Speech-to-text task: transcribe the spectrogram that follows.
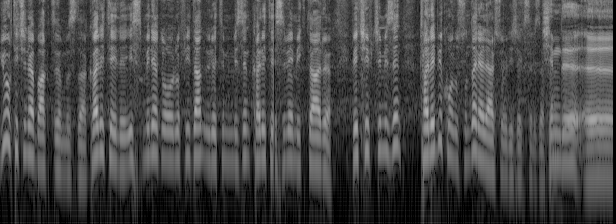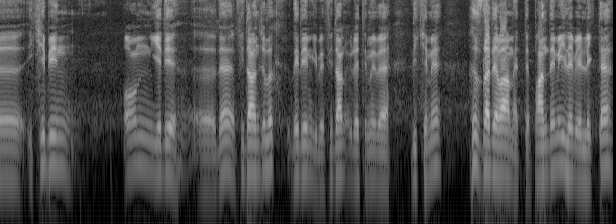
Yurt içine baktığımızda kaliteli, ismine doğru fidan üretimimizin kalitesi ve miktarı ve çiftçimizin talebi konusunda neler söyleyeceksiniz efendim? Şimdi e, 2017'de fidancılık dediğim gibi fidan üretimi ve dikimi hızla devam etti. Pandemiyle birlikte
